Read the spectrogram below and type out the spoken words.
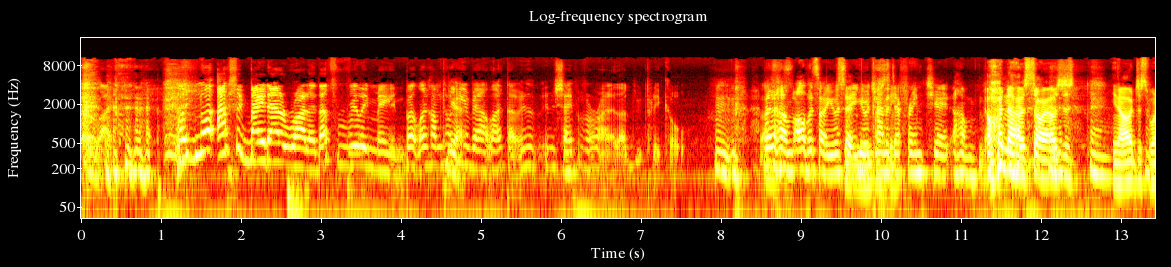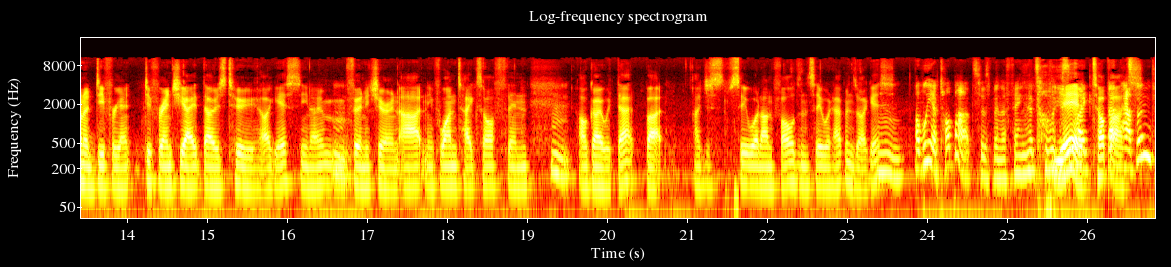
be like like not actually made out of rhino. That's really mean. But like I'm talking Yeah. about like that in- in shape of a rhino. That'd be pretty cool. But um, oh, but sorry, you were saying you were trying to differentiate um. Oh no, sorry. I was just, you know, I just want to different, differentiate those two. I guess you know, Mm. furniture and art, and if one takes off, then Hmm. I'll go with that. But I just see what unfolds and see what happens. I guess. Hmm. Oh, well, yeah, top arts has been a thing that's always Yeah, like Top that Arts. happened.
